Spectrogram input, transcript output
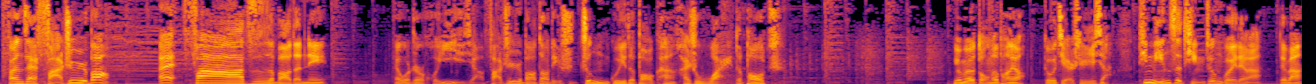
发生在《法制日报》。哎，《法制日报》的呢？哎，我这儿回忆一下，《法制日报》到底是正规的报刊还是歪的报纸？有没有懂的朋友给我解释一下？听名字挺正规的嘛，对吧？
